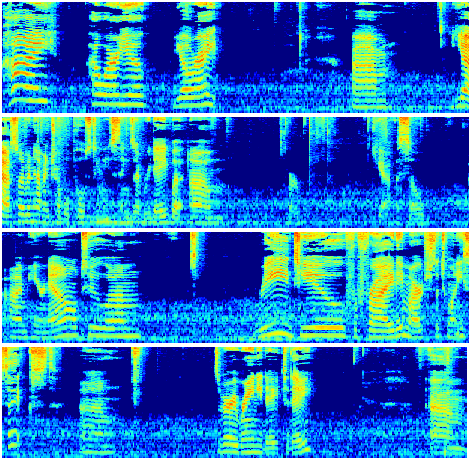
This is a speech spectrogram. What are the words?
hi. How are you? You all right? Um, yeah. So I've been having trouble posting these things every day, but um, or yeah. So I'm here now to um read to you for Friday, March the 26th. Um, it's a very rainy day today. Um,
